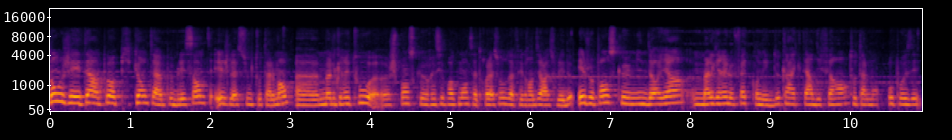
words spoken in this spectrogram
Donc j'ai été un peu piquante et un peu blessante et je l'assume totalement. Euh, malgré tout, euh, je pense que réciproquement, cette relation nous a fait grandir à tous les deux. Et je pense que mine de rien, malgré le qu'on ait deux caractères différents, totalement opposés,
